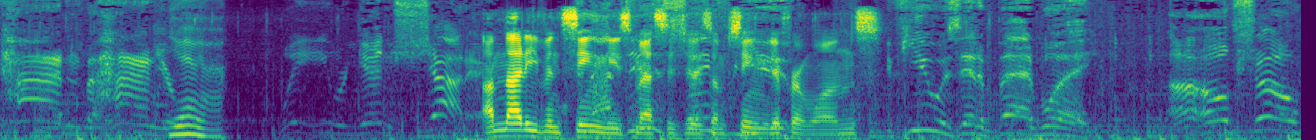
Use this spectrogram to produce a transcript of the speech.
Hiding behind your Yeah. you were getting shot at. I'm not even seeing these do the messages. I'm seeing you. different ones. If you was in a bad way. I hope so.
